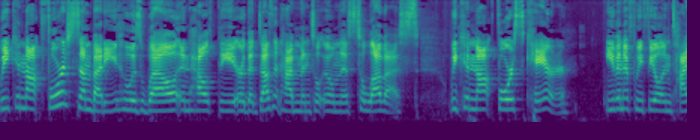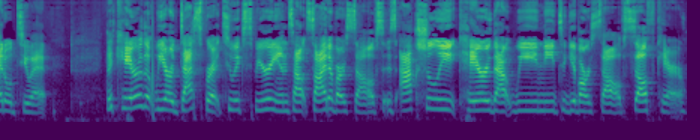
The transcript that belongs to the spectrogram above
We cannot force somebody who is well and healthy or that doesn't have mental illness to love us. We cannot force care, even if we feel entitled to it. The care that we are desperate to experience outside of ourselves is actually care that we need to give ourselves, self care.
